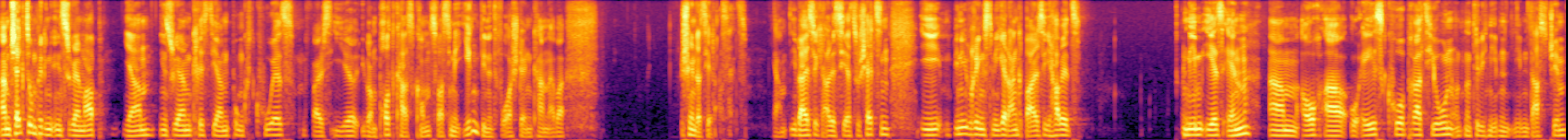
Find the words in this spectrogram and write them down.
ähm, checkt unbedingt Instagram ab. Ja, Instagram christian.qs, falls ihr über einen Podcast kommt, was ich mir irgendwie nicht vorstellen kann, aber schön, dass ihr da seid. Ja, ich weiß euch alles sehr zu schätzen. Ich bin übrigens mega dankbar. Also ich habe jetzt neben ESN ähm, auch eine OAS-Kooperation und natürlich neben, neben das Gym.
